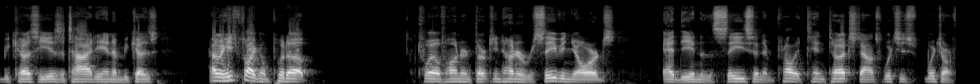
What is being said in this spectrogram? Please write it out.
because he is a tight end and because, I mean, he's probably going to put up 1,200, 1,300 receiving yards at the end of the season and probably 10 touchdowns, which is which are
